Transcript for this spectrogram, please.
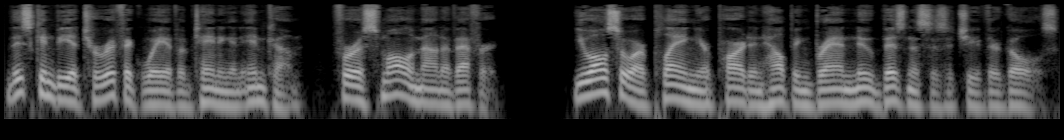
This can be a terrific way of obtaining an income, for a small amount of effort. You also are playing your part in helping brand new businesses achieve their goals.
